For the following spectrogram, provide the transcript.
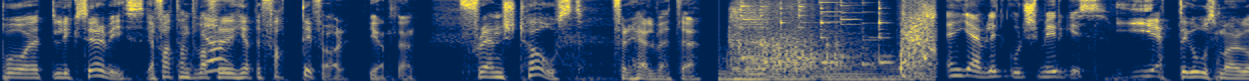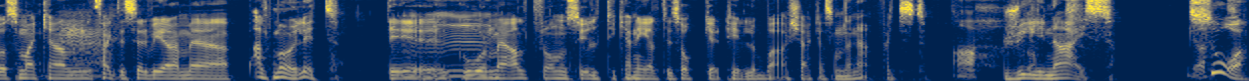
på ett lyxigare vis. Jag fattar inte varför Ja. det heter fattig för, egentligen. French toast, för helvete. En jävligt god smyrgis. Jättegod smörgås som man kan faktiskt servera med allt möjligt. Det Mm. går med allt från sylt till kanel till socker till att bara käka som den är faktiskt. Ah, Really nice. Så,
